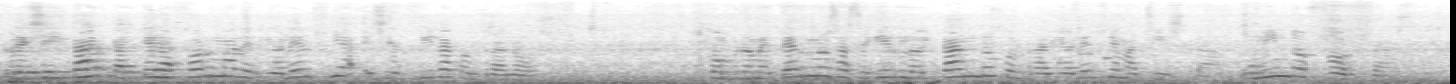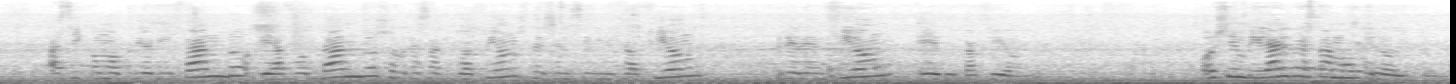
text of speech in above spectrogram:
Rexeitar calquera forma de violencia exercida contra nós. Comprometernos a seguir loitando contra a violencia machista, unindo forzas, así como priorizando e afondando sobre as actuacións de sensibilización, prevención e educación. Hoxe en Vilalba estamos de loito,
